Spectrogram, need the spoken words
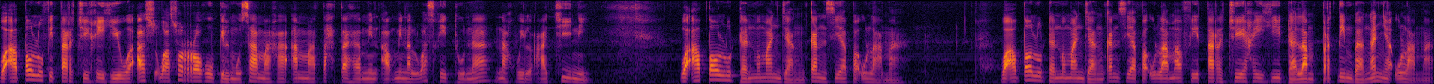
Wa atolu fitar jihihi wa as wasorrohu bil musamaha amma tahtaha min minal waskhi duna nahwil ajini. wa atalu dan memanjangkan siapa ulama wa atalu dan memanjangkan siapa ulama fitarjihihi dalam pertimbangannya ulama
